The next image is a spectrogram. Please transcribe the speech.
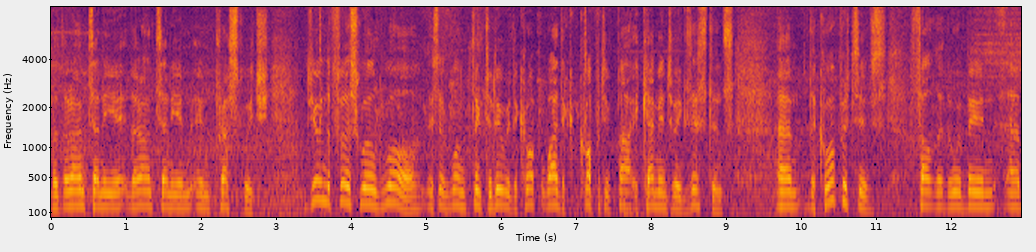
but there aren't any, there aren't any in, in Prestwich. During the First World War, this had one thing to do with the co- why the Cooperative Party came into existence. Um, the cooperatives felt that they were being uh,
